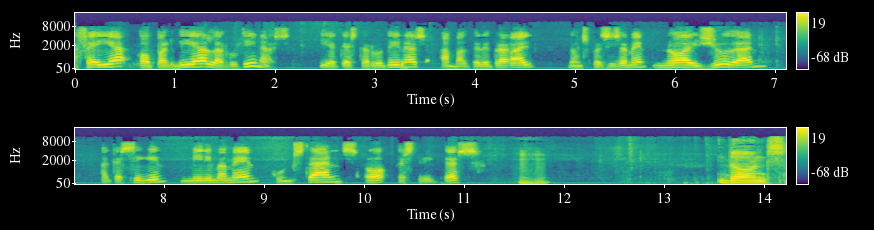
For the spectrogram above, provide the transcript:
feia o perdia les rutines. I aquestes rutines, amb el teletreball, doncs precisament no ajuden a que siguin mínimament constants o estrictes. Uh -huh. Doncs,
